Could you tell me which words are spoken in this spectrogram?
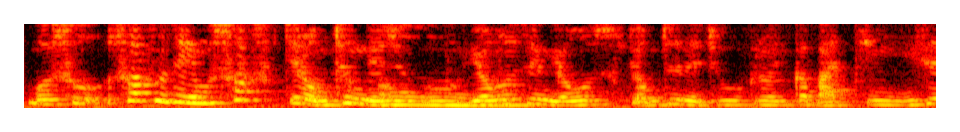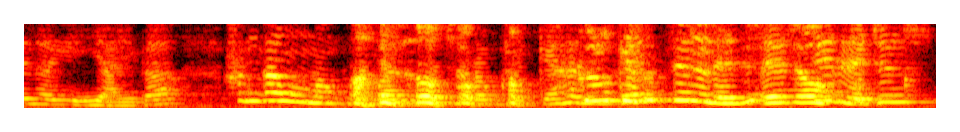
뭐 수, 수학 선생님은 수학 숙제를 엄청 내주고 어. 영어 선생님 영어 숙제 엄청 내주고 그러니까 마치 이 세상에 이 아이가 한 과목만 공부하는 것처럼 그렇게 하는데 그렇게 숙제를 네, 내주시죠. 숙제를 내주,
